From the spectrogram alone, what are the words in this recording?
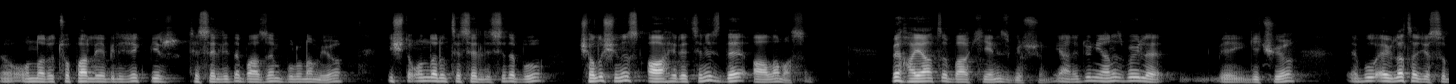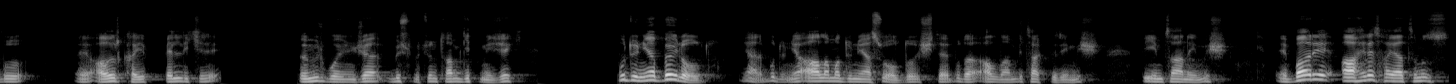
e, onları toparlayabilecek bir teselli de bazen bulunamıyor. İşte onların tesellisi de bu. Çalışınız, ahiretiniz de ağlamasın. Ve hayatı bakiyeniz gülsün. Yani dünyanız böyle e, geçiyor. Bu evlat acısı, bu ağır kayıp belli ki ömür boyunca büsbütün tam gitmeyecek. Bu dünya böyle oldu. Yani bu dünya ağlama dünyası oldu. İşte bu da Allah'ın bir takdiriymiş, bir imtihanıymış. E bari ahiret hayatımız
